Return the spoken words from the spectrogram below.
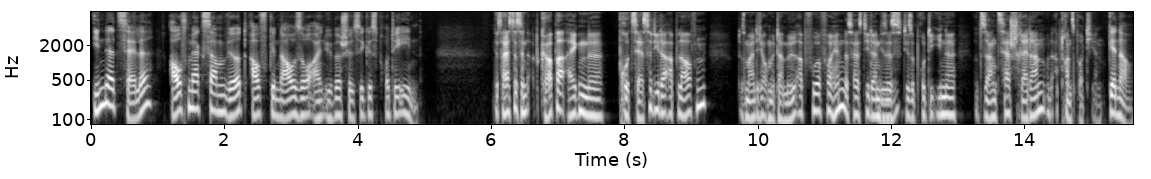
in der Zelle aufmerksam wird auf genau so ein überschüssiges Protein. Das heißt, das sind körpereigene Prozesse, die da ablaufen. Das meinte ich auch mit der Müllabfuhr vorhin. Das heißt, die dann mhm. dieses, diese Proteine sozusagen zerschreddern und abtransportieren. Genau.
